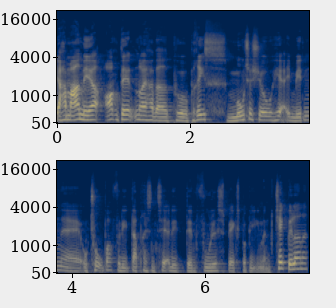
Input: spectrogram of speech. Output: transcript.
jeg har meget mere om den, når jeg har været på Paris Motorshow her i midten af oktober, fordi der præsenterer de den fulde specs på bilen. Men tjek billederne.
